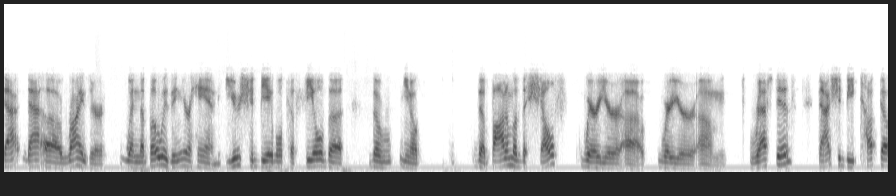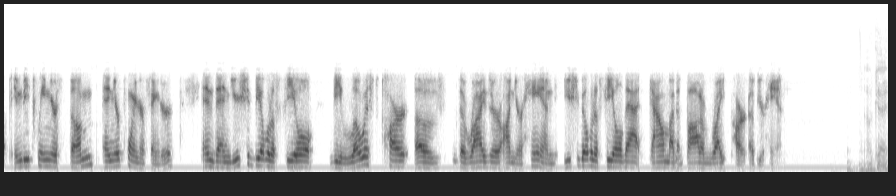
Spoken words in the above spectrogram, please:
that that uh, riser when the bow is in your hand. You should be able to feel the the you know the bottom of the shelf where your uh, where your um, rest is. That should be tucked up in between your thumb and your pointer finger, and then you should be able to feel the lowest part of the riser on your hand. You should be able to feel that down by the bottom right part of your hand. Okay.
